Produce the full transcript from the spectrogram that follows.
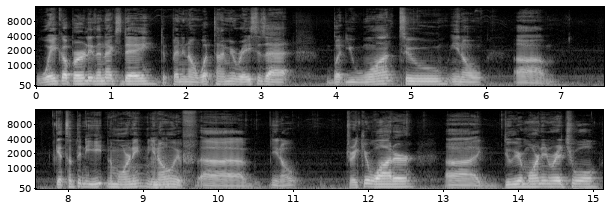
wake up early the next day, depending on what time your race is at. But you want to, you know, um, get something to eat in the morning. You know, mm-hmm. if uh, you know, drink your water, uh, do your morning ritual.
